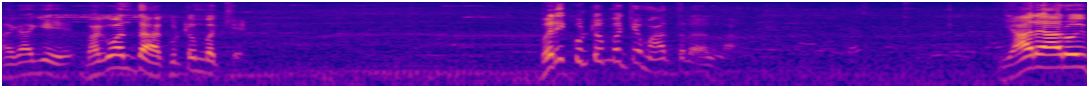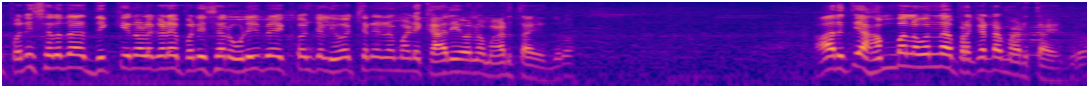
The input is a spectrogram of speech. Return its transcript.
ಹಾಗಾಗಿ ಭಗವಂತ ಕುಟುಂಬಕ್ಕೆ ಬರೀ ಕುಟುಂಬಕ್ಕೆ ಮಾತ್ರ ಅಲ್ಲ. ಯಾರ್ಯಾರು ಈ ಪರಿಸರದ ದಿಕ್ಕಿನೊಳಗಡೆ ಪರಿಸರ ಉಳಿಬೇಕು ಅಂತೇಳಿ ಯೋಚನೆಯನ್ನು ಮಾಡಿ ಕಾರ್ಯವನ್ನು ಮಾಡ್ತಾ ಇದ್ರು. ಆ ರೀತಿಯ ಹಂಬಲವನ್ನು ಪ್ರಕಟ ಮಾಡ್ತಾ ಇದ್ರು.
